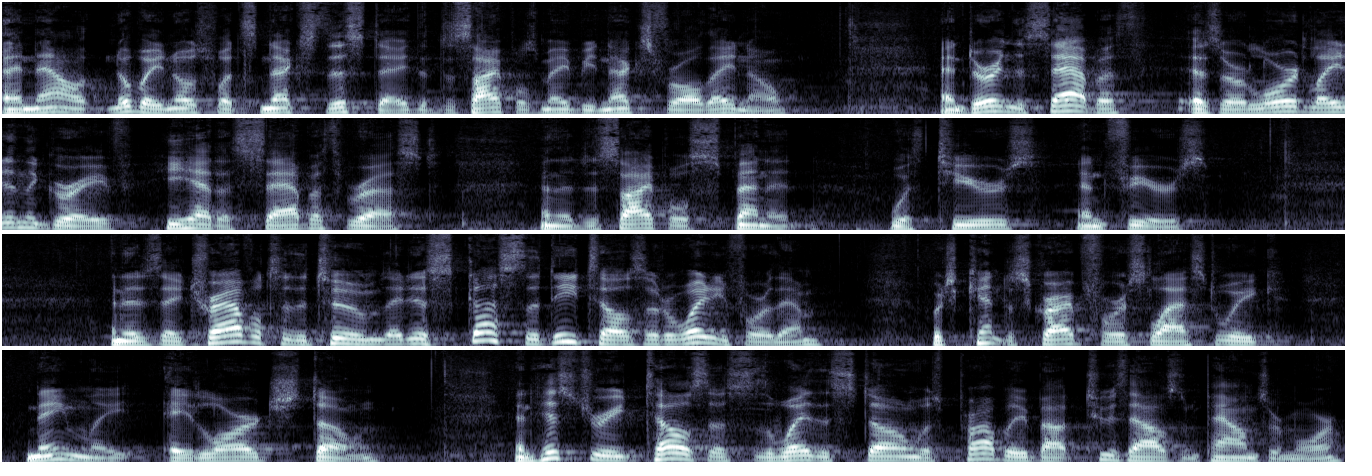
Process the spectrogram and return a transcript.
and now nobody knows what's next this day. The disciples may be next for all they know. And during the Sabbath, as our Lord laid in the grave, he had a Sabbath rest, and the disciples spent it with tears and fears. And as they traveled to the tomb, they discussed the details that are waiting for them, which Kent described for us last week, namely a large stone. And history tells us the way the stone was probably about 2,000 pounds or more,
